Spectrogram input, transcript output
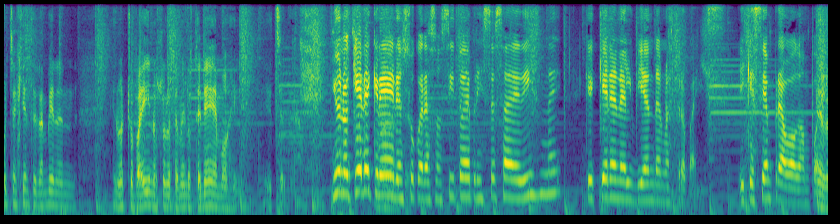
mucha gente también en, en nuestro país, nosotros también los tenemos, y, etcétera. Y uno quiere creer en su corazoncito de princesa de Disney que quieren el bien de nuestro país y que siempre abogan por Es eso.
